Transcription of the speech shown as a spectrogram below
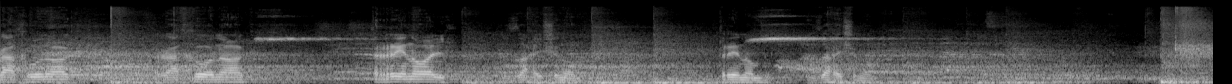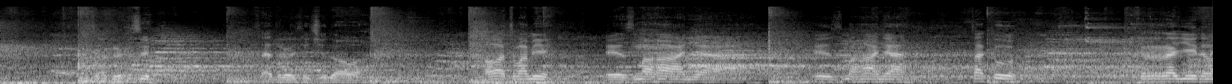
Рахунок. Рахунок. 3-0 за Гайшином. 3-0 за Гайшином. Це, друзі. Це, друзі, чудово. От вам і змагання. І змагання таку країну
